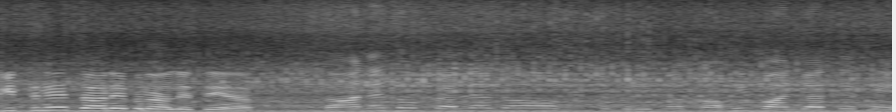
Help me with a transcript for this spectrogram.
कितने दाने बना लेते हैं आप? दाने तो पहले तो तकरीबन काफ़ी बन जाते थे।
